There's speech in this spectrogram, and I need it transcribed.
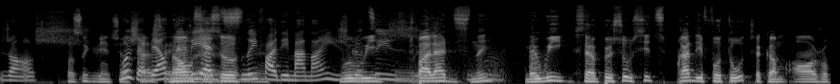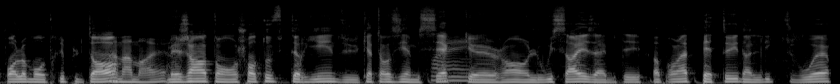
genre. C'est pas ça qui vient de Moi, j'avais hâte Non, d'aller à ça. Disney faire des manèges. Oui, là, oui. Je suis pas allé à Disney. Mhm. Mais Ah. oui, c'est un peu ça aussi. Tu prends des photos, tu fais comme, ah, je vais pouvoir le montrer plus tard. à ma mère. Mais genre ton château victorien du 14e siècle, Ouais. que genre Louis XVI a habité, a probablement pété dans le lit que tu vois.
